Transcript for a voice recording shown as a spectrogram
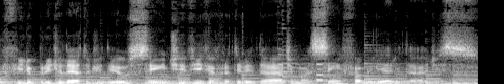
Tu, filho predileto de Deus, sente e vive a fraternidade, mas sem familiaridades.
